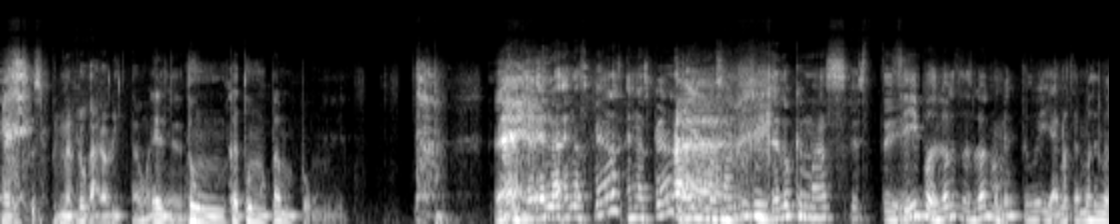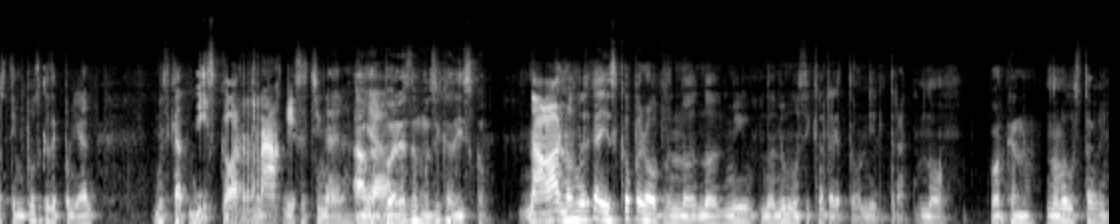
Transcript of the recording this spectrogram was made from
es, es primer lugar ahorita, güey. El tum, catum, pam, pum. Eh, en, en la- en las pedas, en las pedas, en los antros, güey, es lo que más, este... Sí, pues lo- es lo del momento, güey. Ya no estamos en los tiempos que se ponían música disco, rock y esa chingadera. Ah, Ya. tú eres de música disco. No, no es música disco, pero pues, no, no, es mi, no es mi música el reggaetón ni el trap. No, ¿Por qué no? no me gusta, güey.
